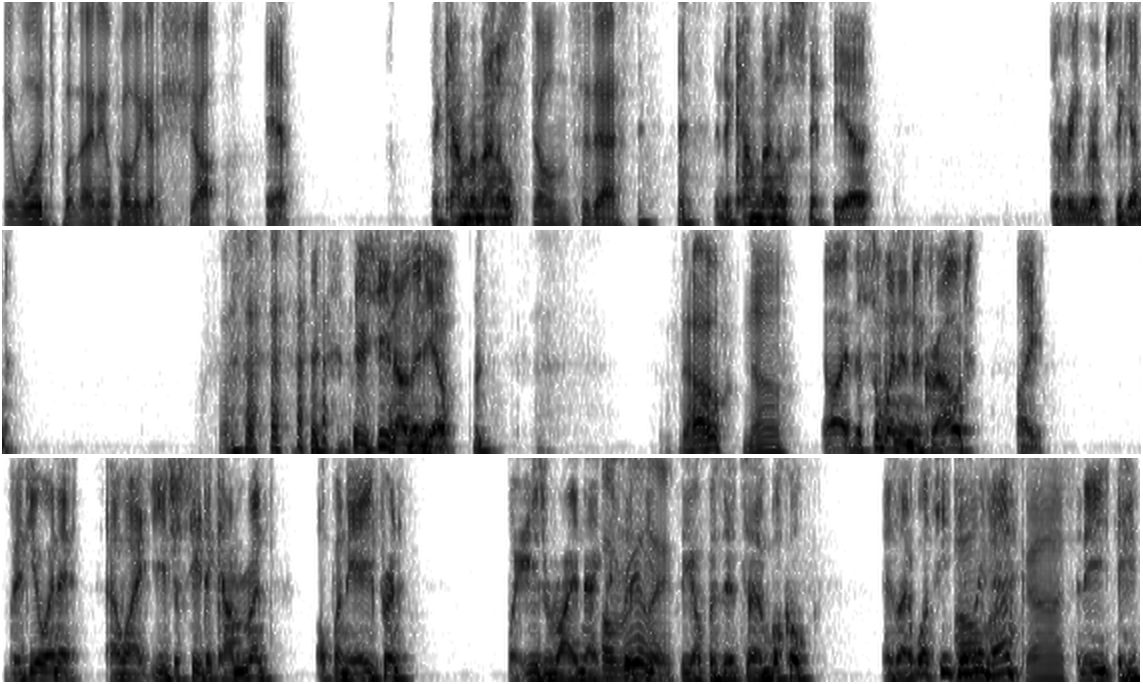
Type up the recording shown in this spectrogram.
It would, but then he'll probably get shot. Yeah. The cameraman will, stoned to death. the cameraman will snip the uh, the ring ropes again. Have you seen that video? no? No. Like, there's someone in the crowd, like videoing it, and like you just see the cameraman up on the apron, but he's right next Oh, to the, the opposite turnbuckle. It's like, what's he Oh doing my there? god. And he, he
